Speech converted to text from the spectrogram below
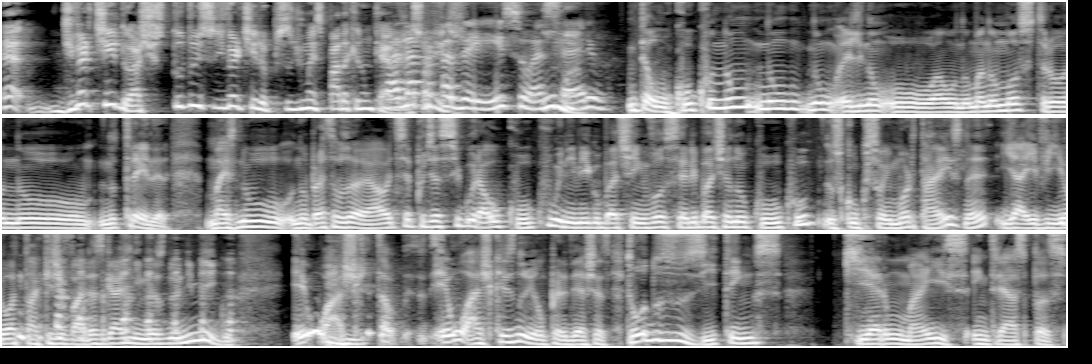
É, divertido, eu acho tudo isso divertido. Eu preciso de uma espada que não quebra. Vai dar pra isso. fazer isso? É Uma. sério? Então, o Cuco não. não, não ele não. O Aonuma não mostrou no, no trailer. Mas no, no Breath of the Wild você podia segurar o Cuco, o inimigo batia em você, ele batia no Cuco. Os Cucos são imortais, né? E aí vinha o ataque de várias galinhas no inimigo. Eu acho que tá, Eu acho que eles não iam perder a chance. Todos os itens que eram mais, entre aspas,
